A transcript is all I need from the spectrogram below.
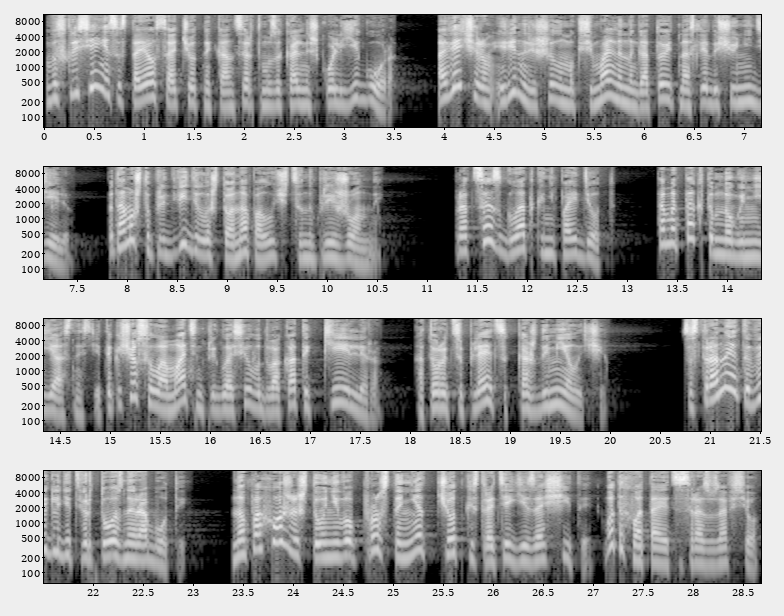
В воскресенье состоялся отчетный концерт в музыкальной школе Егора, а вечером Ирина решила максимально наготовить на следующую неделю, потому что предвидела, что она получится напряженной. Процесс гладко не пойдет. Там и так-то много неясностей, так еще Соломатин пригласил в адвокаты Келлера, который цепляется к каждой мелочи. Со стороны это выглядит виртуозной работой. Но похоже, что у него просто нет четкой стратегии защиты. Вот и хватается сразу за все.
